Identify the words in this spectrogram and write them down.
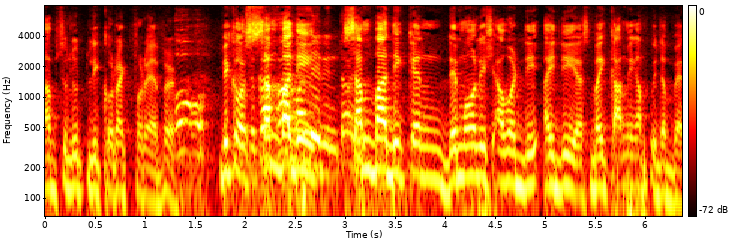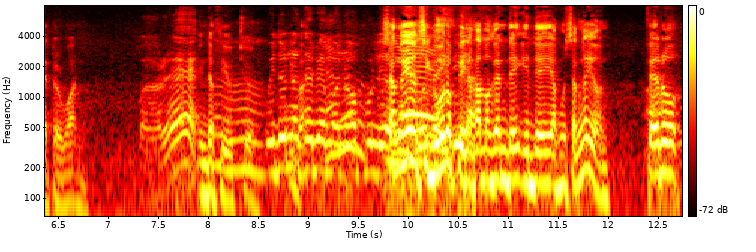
absolutely correct forever. Oo. Because somebody somebody can demolish our ideas by coming up with a better one Correct. in the future. We do not have a monopoly. Sa ngayon, siguro, pinakamaganda yung ideya ko sa ngayon. Pero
